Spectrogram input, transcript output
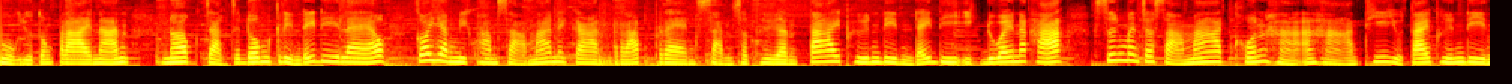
มูกอยู่ตรงปลายนั้น นอกจากจะดมกลิ่นได้ดีแล้ว ก็ยังมีความสามารถในการรับแรงสั่นสะเทือนใต้พื้นดินได้ดีอีกด้วยนะคะ ซึ่งมันจะสามารถค้นหาอาหารที่อยู่ใต้พื้นดิน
